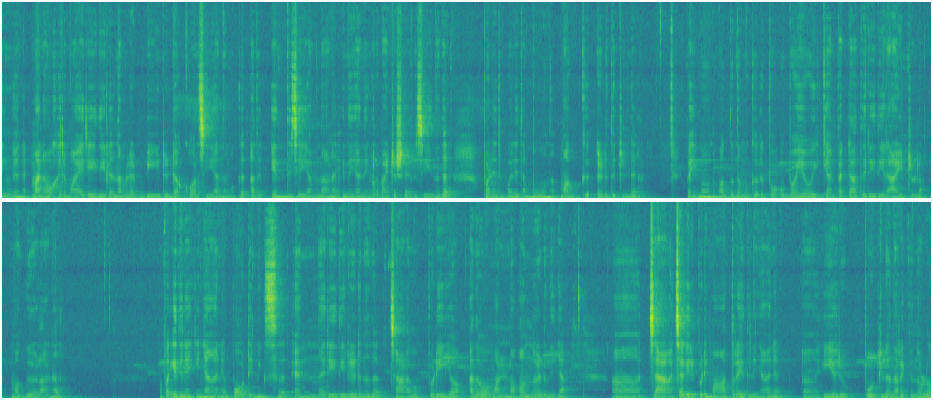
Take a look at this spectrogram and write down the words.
എങ്ങനെ മനോഹരമായ രീതിയിൽ നമ്മുടെ വീട് ഡെക്കോർ ചെയ്യാൻ നമുക്ക് അത് എന്ത് ചെയ്യാമെന്നാണ് ഇന്ന് ഞാൻ നിങ്ങളുമായിട്ട് ഷെയർ ചെയ്യുന്നത്. അപ്പോൾ ഇതുപോലെ ഇതാ മൂന്ന് മഗ് എടുത്തിട്ടുണ്ട്. അപ്പോൾ ഈ മൂന്ന് മഗ് നമുക്ക് ഇപ്പോൾ ഉപയോഗിക്കാൻ പറ്റാത്ത രീതിയിലായിട്ടുള്ള മഗ്ഗുകളാണ് അപ്പോൾ ഇതിലേക്ക് ഞാൻ പോട്ടി മിക്സ് എന്ന രീതിയിൽ ഇടുന്നത് ചാണകപ്പൊടിയോ അതോ മണ്ണോ ഒന്നും ഇടുന്നില്ല. ചകിരിപ്പൊടി മാത്രമേ ഇതിൽ ഞാൻ ഈ ഒരു പോട്ടിൽ നിറയ്ക്കുന്നുള്ളൂ.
